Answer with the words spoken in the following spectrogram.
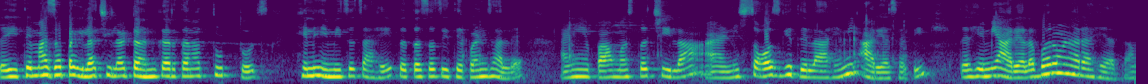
तर इथे माझा पहिला चिला टर्न करताना तुटतोच. हे नेहमीचंच आहे तर तसंच इथे पण झालं आहे आणि हे पहा मस्त चिला आणि सॉस घेतलेला आहे मी आर्यासाठी. तर हे मी आर्याला भरवणार आहे आता.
